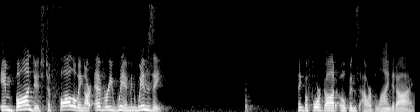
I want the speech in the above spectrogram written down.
in bondage to following our every whim and whimsy. I think before God opens our blinded eyes,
